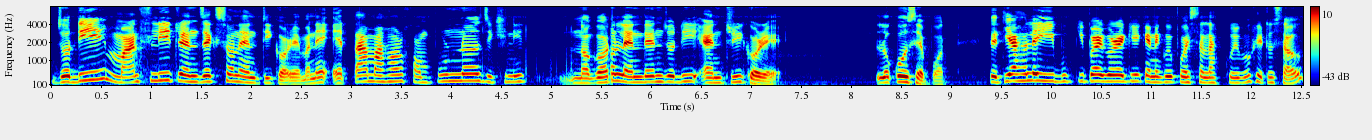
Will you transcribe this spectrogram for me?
যদি মান্থলি ট্ৰেঞ্জেকশ্যন এণ্ট্ৰি কৰে মানে এটা মাহৰ সম্পূৰ্ণ যিখিনি নগদ লেনদেন যদি এণ্ট্ৰি কৰে লক'জ এপত তেতিয়াহ'লে ই বুক কিপাৰগৰাকীয়ে কেনেকৈ পইচা লাভ কৰিব সেইটো চাওক।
